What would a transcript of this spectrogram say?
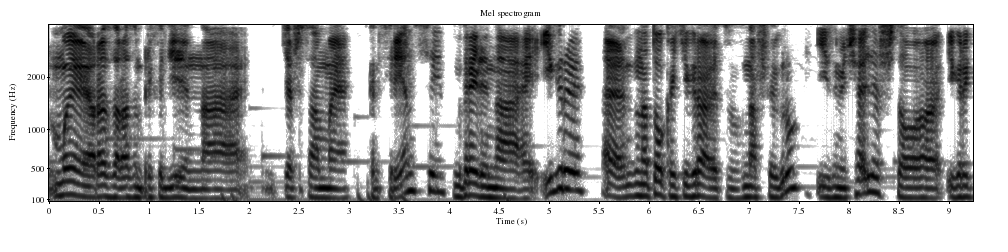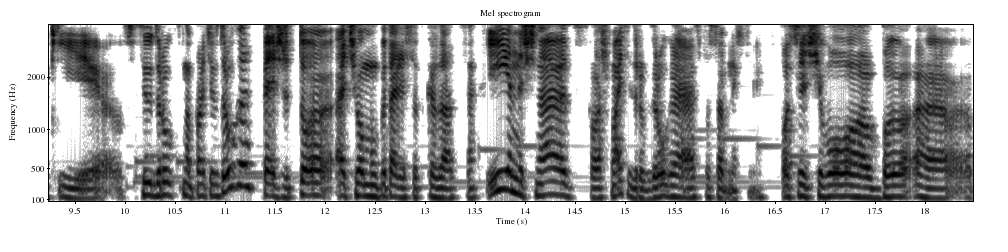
мы раз за разом приходили на те же самые конференции, смотрели на игры, на то, как играют в нашу игру, и замечали, что игроки встают друг напротив друга, опять же, то, от чего мы пытались отказаться, и начинают клашматить друг друга способностями. После чего был, э,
